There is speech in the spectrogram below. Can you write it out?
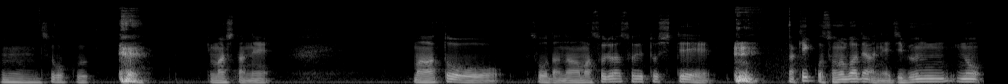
うんすごく 得ましたね。まああとそうだなまあそれはそれとして結構その場ではね自分の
